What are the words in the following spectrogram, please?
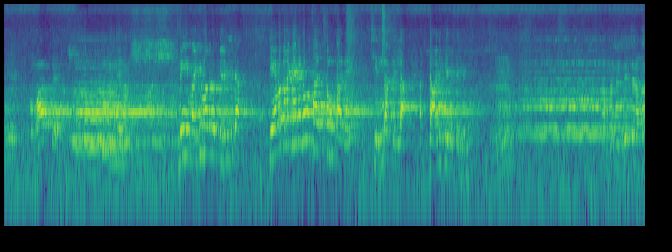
నీ కుమార్తె మీ మహిమలను తెలిసిదా దేవతలకైనా సాధ్యం కాదే. చిన్న పిల్ల దానికి ఏమి తెలియదు? నన్ను నిందించడా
